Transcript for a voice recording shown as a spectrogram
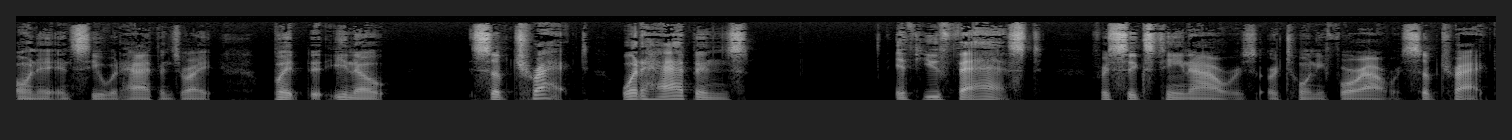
on it and see what happens, right? But, uh, you know, subtract. What happens if you fast for 16 hours or 24 hours? Subtract.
